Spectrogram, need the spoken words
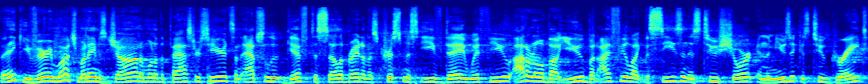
Thank you very much. My name is Jon. I'm one of the pastors here. It's an absolute gift to celebrate on this Christmas Eve day with you. I don't know about you, but I feel like the season is too short and the music is too great.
